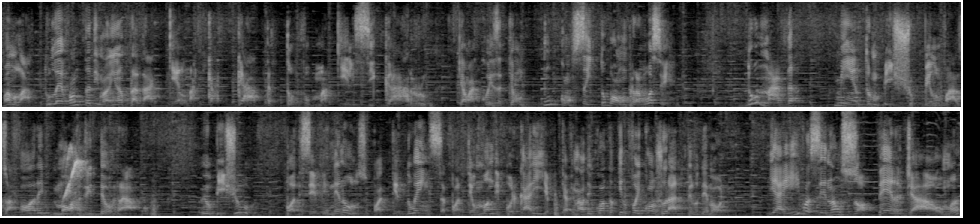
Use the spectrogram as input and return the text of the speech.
Vamos lá, tu levanta de manhã pra dar aquela cagada, tu fumar aquele cigarro, que é uma coisa que é um, um conceito bom para você. Do nada, me entra um bicho pelo vaso afora e morde teu rabo. E o bicho pode ser venenoso, pode ter doença, pode ter um monte de porcaria, porque afinal de contas aquilo foi conjurado pelo demônio. E aí você não só perde a alma,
